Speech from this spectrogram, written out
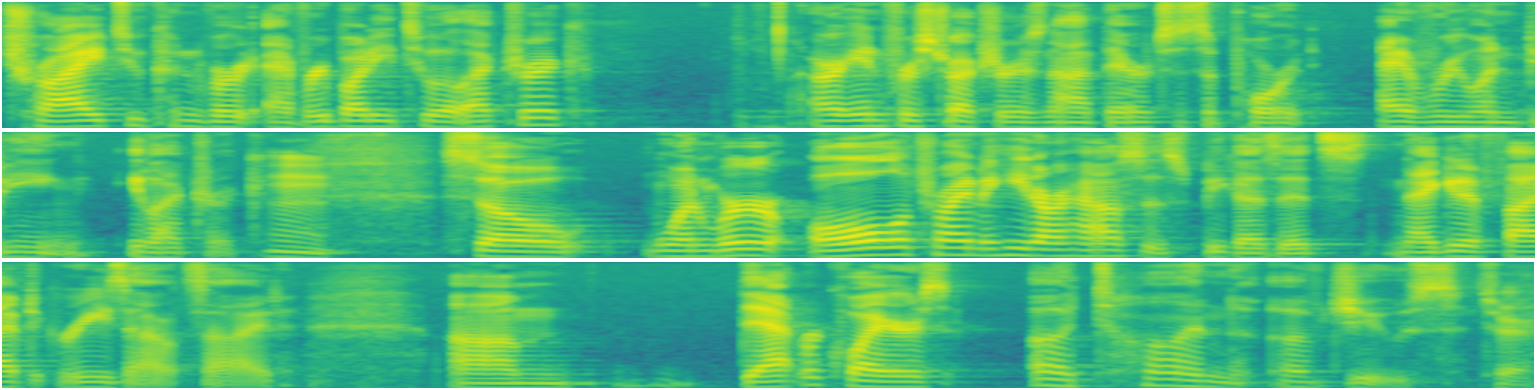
try to convert everybody to electric, our infrastructure is not there to support everyone being electric. So when we're all trying to heat our houses because it's negative five degrees outside, um, that requires a ton of juice. Sure.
